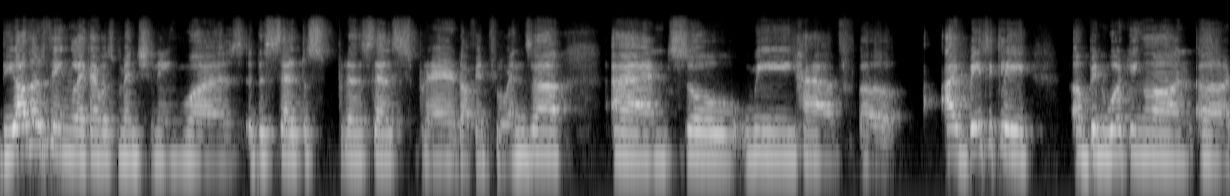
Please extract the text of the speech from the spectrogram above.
The other thing, like I was mentioning, was the cell to sp- cell spread of influenza. And so we have, uh, I've basically uh, been working on uh,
